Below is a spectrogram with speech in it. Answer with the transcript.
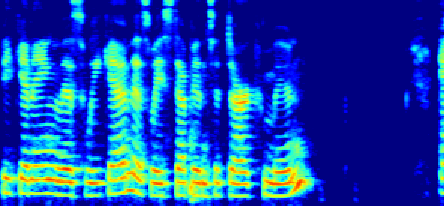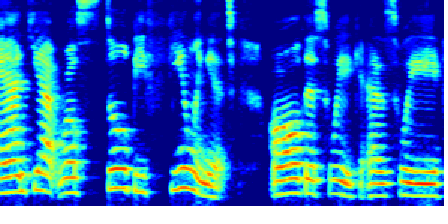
beginning this weekend as we step into dark moon. And yet, we'll still be feeling it all this week as we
